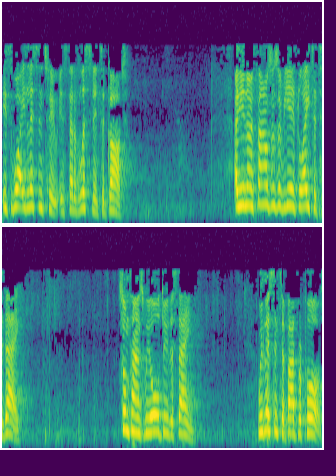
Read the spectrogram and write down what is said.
is what he listened to instead of listening to God. And you know, thousands of years later today, sometimes we all do the same. We listen to bad reports.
